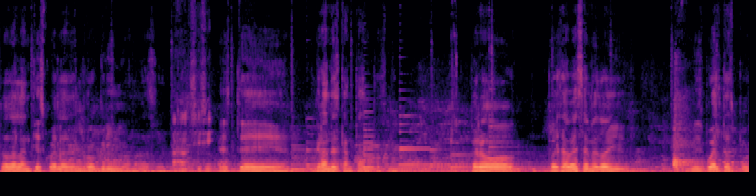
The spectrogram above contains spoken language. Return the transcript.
toda la antiescuela del rock gringo, ¿no? Así. Ajá, sí, sí. Este, grandes cantantes, ¿no? Pero pues a veces me doy mis vueltas por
